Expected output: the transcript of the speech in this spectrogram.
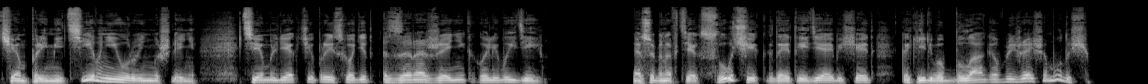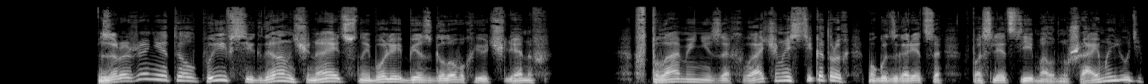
Чем примитивнее уровень мышления, тем легче происходит заражение какой-либо идеей. Особенно в тех случаях, когда эта идея обещает какие-либо блага в ближайшем будущем. Заражение толпы всегда начинается с наиболее безголовых ее членов, в пламени захваченности которых могут загореться впоследствии маловнушаемые люди.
